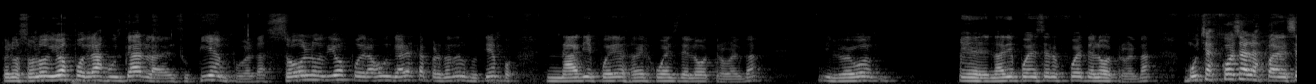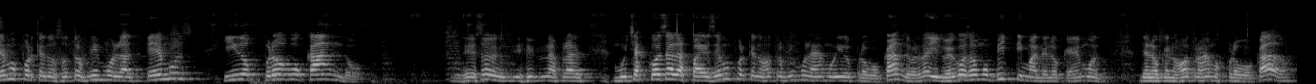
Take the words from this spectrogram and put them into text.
Pero solo Dios podrá juzgarla en su tiempo, ¿verdad? Solo Dios podrá juzgar a esta persona en su tiempo. Nadie puede ser juez del otro, ¿verdad? Y luego, eh, nadie puede ser juez del otro, ¿verdad? Muchas cosas las padecemos porque nosotros mismos las hemos ido provocando. Eso es una frase. Muchas cosas las padecemos porque nosotros mismos las hemos ido provocando, ¿verdad? Y luego somos víctimas de lo que hemos, de lo que nosotros hemos provocado.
